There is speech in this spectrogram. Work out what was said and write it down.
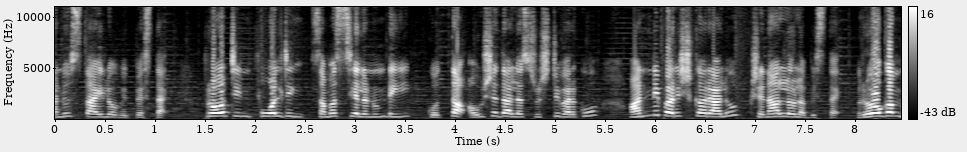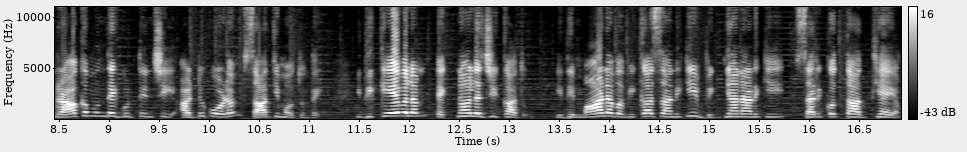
అనుస్థాయిలో విప్పేస్తాయి. ప్రోటీన్ ఫోల్డింగ్ సమస్యల నుండి కొత్త ఔషధాల సృష్టి వరకు అన్ని పరిష్కారాలు క్షణాల్లో లభిస్తాయి. రోగం రాకముందే గుర్తించి అడ్డుకోవడం సాధ్యమవుతుంది. ఇది కేవలం టెక్నాలజీ కాదు. ఇది మానవ వికాసానికి విజ్ఞానానికి సరికొత్త అధ్యాయం.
